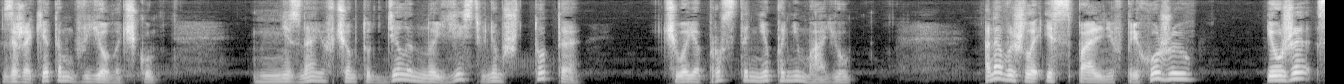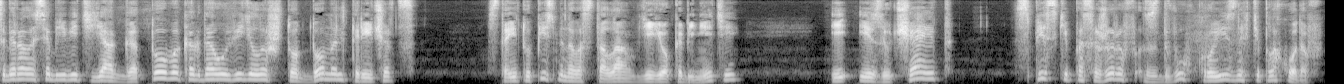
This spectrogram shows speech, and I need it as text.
за жакетом в елочку. Не знаю, в чем тут дело, но есть в нем что-то, чего я просто не понимаю. Она вышла из спальни в прихожую и уже собиралась объявить «я готова», когда увидела, что Дональд Ричардс стоит у письменного стола в ее кабинете и изучает списки пассажиров с двух круизных теплоходов.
